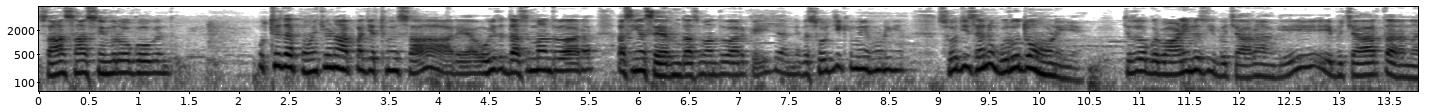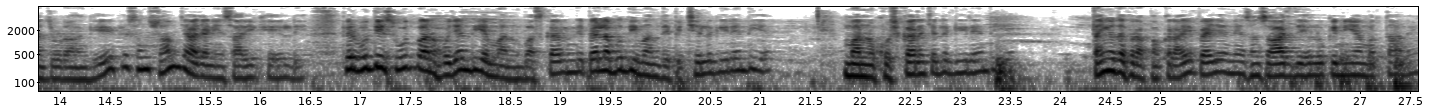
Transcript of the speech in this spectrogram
ਸਾਹ ਸਾਹ ਸਿਮਰੋ ਗੋਬਿੰਦ। ਉੱਥੇ ਤਾਂ ਪਹੁੰਚਣਾ ਆਪਾਂ ਜਿੱਥੋਂ ਇਹ ਸਾਹ ਆ ਰਿਹਾ, ਉਹੀ ਤਾਂ ਦਸਵਾਂ ਦਵਾਰ ਆ। ਅਸੀਂ ਸਿਰ ਨੂੰ ਦਸਵਾਂ ਦਵਾਰ ਕਹੀ ਜਾਂਦੇ ਬਸ ਸੋਝੀ ਕਿਵੇਂ ਹੋਣੀ ਹੈ? ਸੋਝੀ ਸਾਨੂੰ ਗੁਰੂ ਤੋਂ ਹੋਣੀ ਹੈ। ਜਦੋਂ ਗੁਰਬਾਣੀ ਨੂੰ ਅਸੀਂ ਵਿਚਾਰਾਂਗੇ, ਇਹ ਵਿਚਾਰਧਾਰਾ ਨਾਲ ਜੋੜਾਂਗੇ, ਫਿਰ ਸਾਨੂੰ ਸਮਝ ਆ ਜਾਣੀ ਹੈ ਸਾਰੀ ਖੇਲ ਦੀ। ਫਿਰ ਬੁੱਧੀ ਸੂਝਵਾਨ ਹੋ ਜਾਂਦੀ ਹੈ, ਮਨ ਨੂੰ ਬਸ ਕਰ ਲੈਂਦੀ ਪਹਿਲਾਂ ਬੁੱਧੀ ਮਨ ਦੇ ਪਿੱਛੇ ਲੱਗੀ ਰਹਿੰਦੀ ਹੈ। ਮਨ ਨੂੰ ਖੁਸ਼ ਕਰਨ 'ਚ ਲੱਗੀ ਰਹਿੰਦੀ ਹੈ। ਤਾਈਓ ਤਾਂ ਫਿਰ ਆਪਾਂ ਕਰਾਏ ਪੈ ਜਾਂਦੇ ਹਾਂ। ਸੰਸਾਰ 'ਚ ਦੇਖ ਲਓ ਕਿੰਨੀਆਂ ਮੱਤਾਂ ਨੇ।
